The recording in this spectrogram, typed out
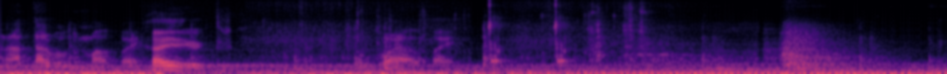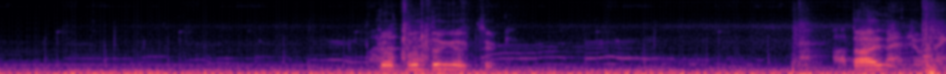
Anahtar buldun mu Alpay? Hayır Göktürk. Buldu var Alpay. Gö Anahtar. buldum Göktürk. Alpay Daha- bence oradan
